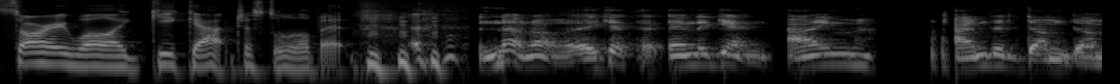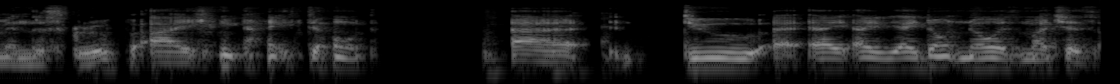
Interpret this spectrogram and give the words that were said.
Sorry, while I geek out just a little bit. No, no, I get that. And again, I'm I'm the dum dum in this group. I I don't uh, do I, I I don't know as much as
